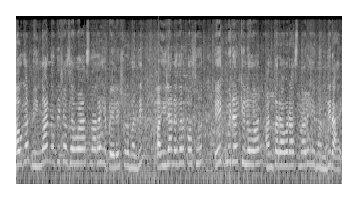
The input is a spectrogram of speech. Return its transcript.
अवघ्या भिंगार नदीच्या जवळ असणारं हे पैलेश्वर मंदिर अहिल्यानगरपासून एक मीटर किलोवर अंतरावर असणारं हे मंदिर आहे.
